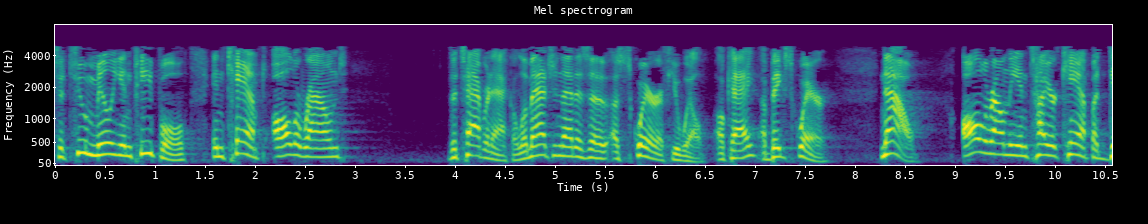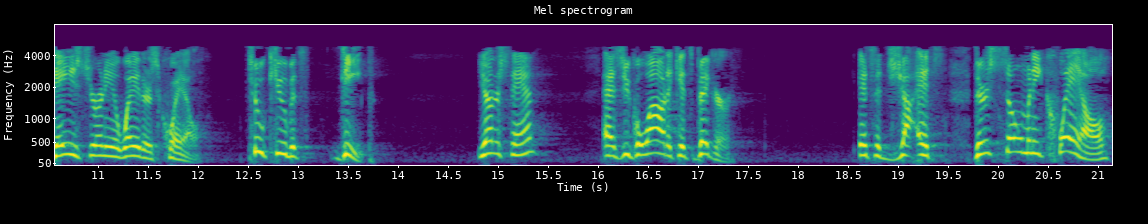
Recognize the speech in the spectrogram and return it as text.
to 2 million people encamped all around the tabernacle. Imagine that as a, a square, if you will, okay? A big square. Now, all around the entire camp, a day's journey away, there's quail, two cubits deep. You understand? As you go out, it gets bigger. It's a it's there's so many quail.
